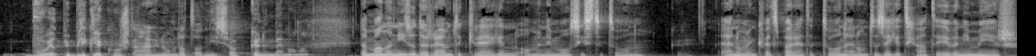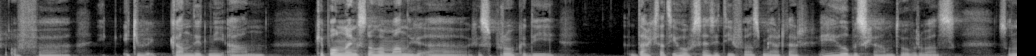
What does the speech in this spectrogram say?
bijvoorbeeld publiekelijk wordt aangenomen dat dat niet zou kunnen bij mannen? Dat mannen niet zo de ruimte krijgen om hun emoties te tonen. En om hun kwetsbaarheid te tonen en om te zeggen: het gaat even niet meer. Of uh, ik, ik, kan dit niet aan. Ik heb onlangs nog een man uh, gesproken die dacht dat hij hoogsensitief was, maar daar heel beschaamd over was. Zo'n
